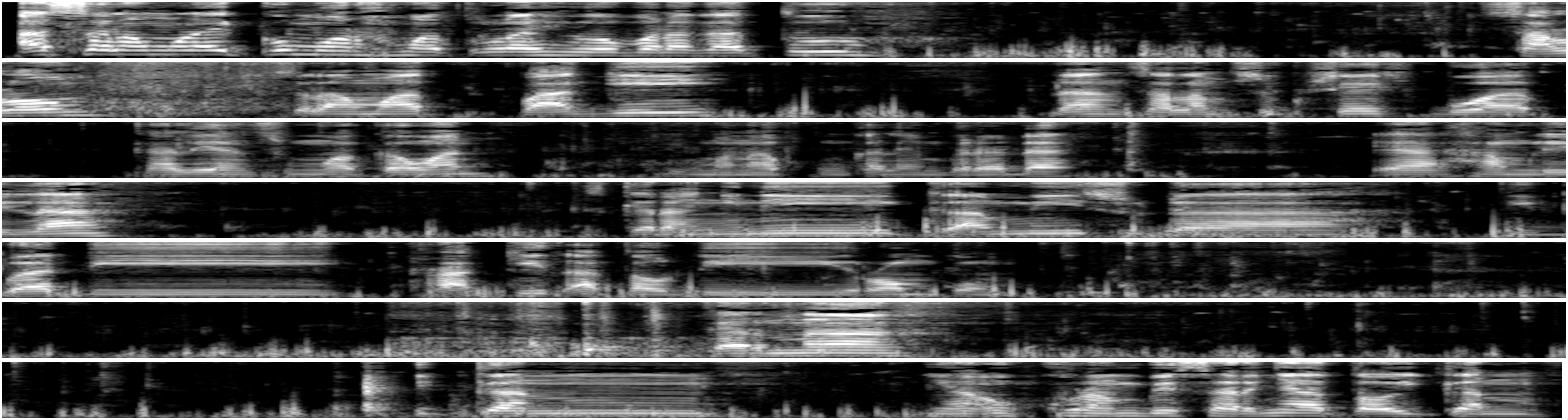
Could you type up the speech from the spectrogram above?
Assalamualaikum warahmatullahi wabarakatuh. Salam, selamat pagi, dan salam sukses buat kalian semua kawan di mana pun kalian berada. Ya Alhamdulillah, sekarang ini kami sudah tiba di Rakit atau di Rompong. Karena ikan yang ukuran besarnya atau ikan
